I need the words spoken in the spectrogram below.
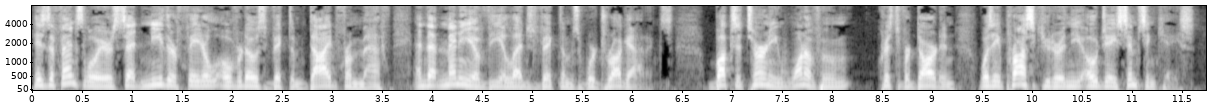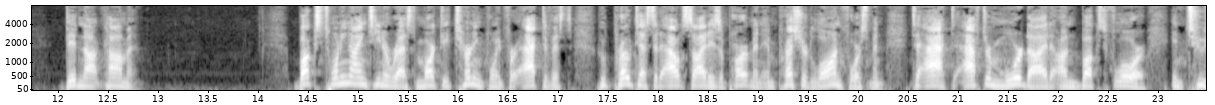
His defense lawyers said neither fatal overdose victim died from meth and that many of the alleged victims were drug addicts. Buck's attorney, one of whom, Christopher Darden, was a prosecutor in the O.J. Simpson case, did not comment. Buck's 2019 arrest marked a turning point for activists who protested outside his apartment and pressured law enforcement to act after Moore died on Buck's floor in, two,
